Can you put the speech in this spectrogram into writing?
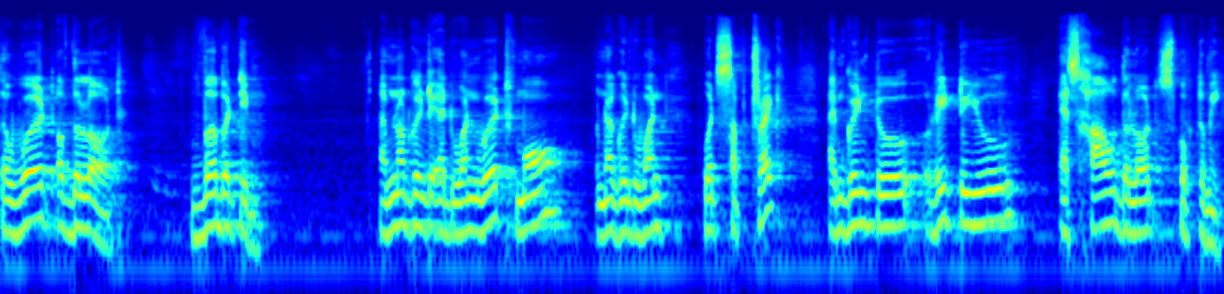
the word of the Lord verbatim. I'm not going to add one word more. I'm not going to one word subtract. I'm going to read to you as how the Lord spoke to me.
